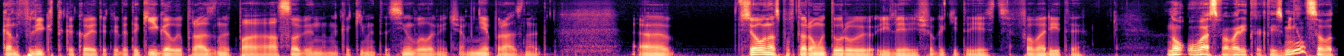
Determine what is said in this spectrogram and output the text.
конфликт какой-то, когда такие голы празднуют по особенными какими-то символами, чем не празднуют. все у нас по второму туру или еще какие-то есть фавориты? Но у вас фаворит как-то изменился, вот,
